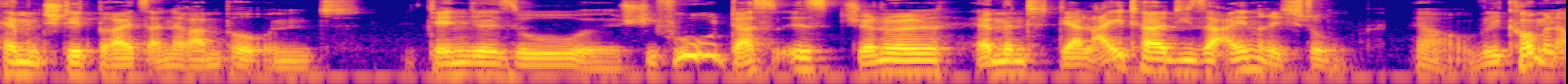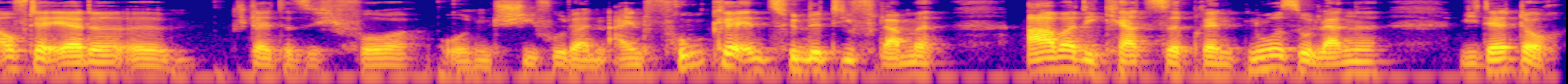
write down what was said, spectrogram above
Hammond steht bereits an der Rampe und Daniel so, äh, Shifu, das ist General Hammond, der Leiter dieser Einrichtung. Ja, willkommen auf der Erde, äh, stellt er sich vor und Shifu dann, ein Funke entzündet die Flamme, aber die Kerze brennt nur so lange, wie der Doch.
